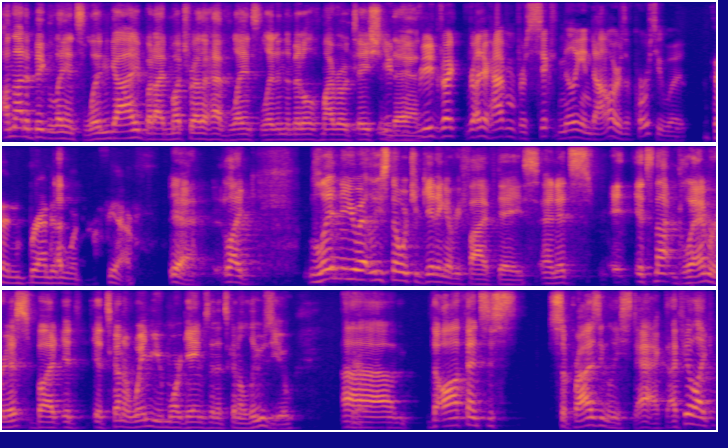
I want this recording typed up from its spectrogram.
I'm not a big Lance Lynn guy, but I'd much rather have Lance Lynn in the middle of my rotation You'd, than you'd rather have him for six million dollars. Of course you would. Than Brandon Uh, Woodruff. Yeah, yeah, like Lynn. You at least know what you're getting every five days, and it's it, it's not glamorous, but it, it's going to win you more games than it's going to lose you. Um, the offense is surprisingly stacked. I feel like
